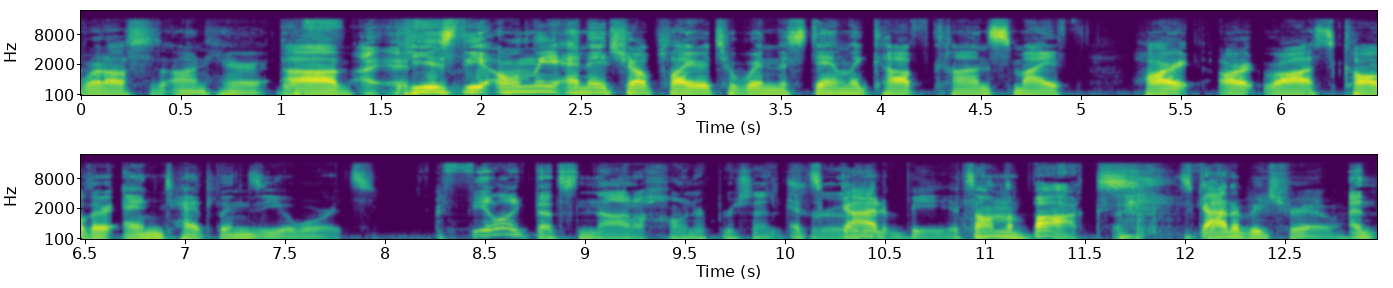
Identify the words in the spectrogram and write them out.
What else is on here? The Uh, I- I- he is the only NHL player to win the Stanley Cup, Conn Smythe, Hart, Art Ross, Calder, and Ted Lindsay awards. I feel like that's not hundred percent true. It's got to be. It's on the box. It's got to be true. And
